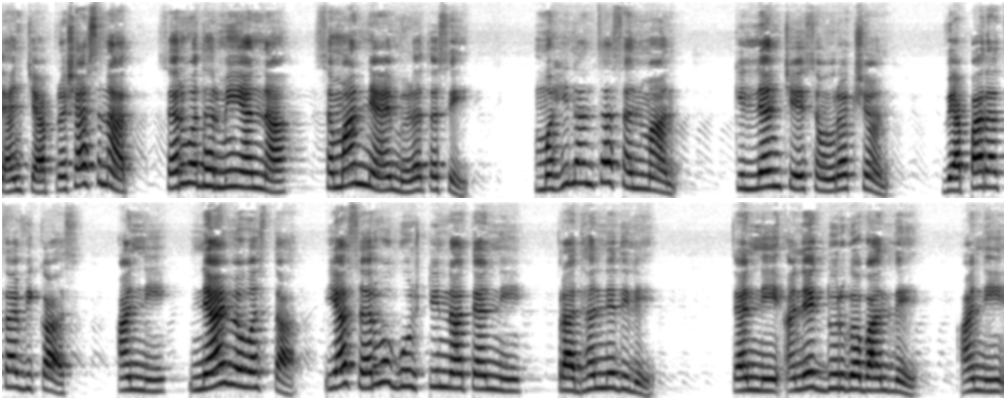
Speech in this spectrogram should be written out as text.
त्यांच्या प्रशासनात सर्व धर्मीयांना समान न्याय मिळत असे. महिलांचा सन्मान किल्ल्यांचे संरक्षण व्यापाराचा विकास आणि न्यायव्यवस्था या सर्व गोष्टींना त्यांनी प्राधान्य दिले. त्यांनी अनेक दुर्ग बांधले आणि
